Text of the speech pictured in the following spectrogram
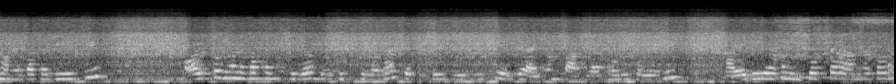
ধনে পাতা দিয়েছি। অল্প ধনে পাতা ছিল, বেশি ছিল না, সেটুকুই দিয়ে দিয়েছি। এই যে একদম পাতলা ঝোলই করেছি। আর এদিকে এখন ইঁচড়টা রান্না করব।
